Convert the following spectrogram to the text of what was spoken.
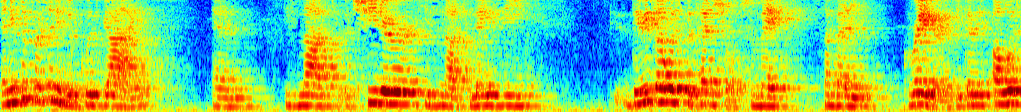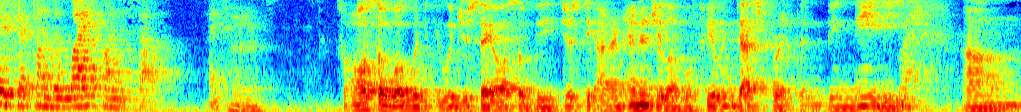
And if the person is a good guy and he's not a cheater, he's not lazy, there is always potential to make somebody greater because it always reflects on the wife or on the spouse. I think. Yes. So also, what would would you say also be just the on an energy level, feeling desperate and being needy, Right. um,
